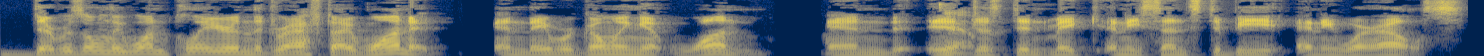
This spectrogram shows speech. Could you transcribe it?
there was only one player in the draft I wanted, and they were going at one, and it Yeah. just didn't make any sense to be anywhere else.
